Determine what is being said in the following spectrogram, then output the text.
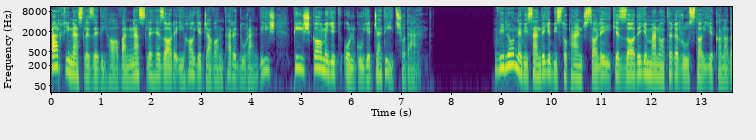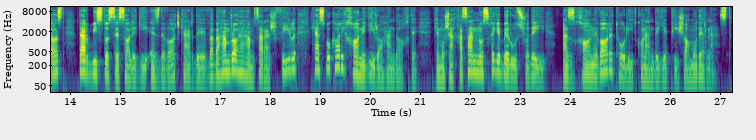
برخی نسل زدیها و نسل هزارعی های جوانتر دوراندیش پیشگام یک الگوی جدید شدهاند. ویلو نویسنده 25 ساله ای که زاده مناطق روستایی کاناداست در 23 سالگی ازدواج کرده و به همراه همسرش فیل کسب و کاری خانگی راه انداخته که مشخصا نسخه بروز شده ای از خانوار تولید کننده پیشا مدرن است.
